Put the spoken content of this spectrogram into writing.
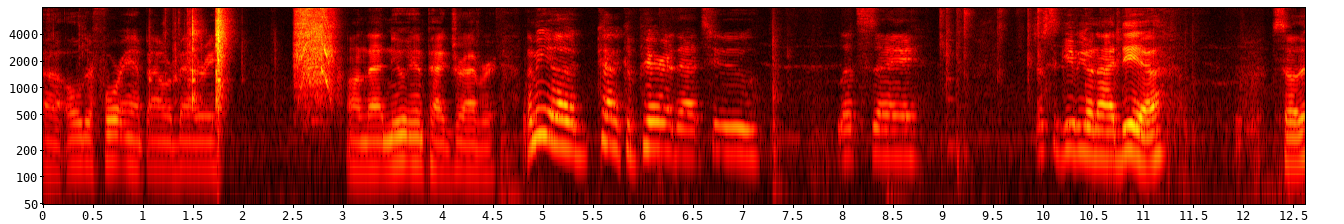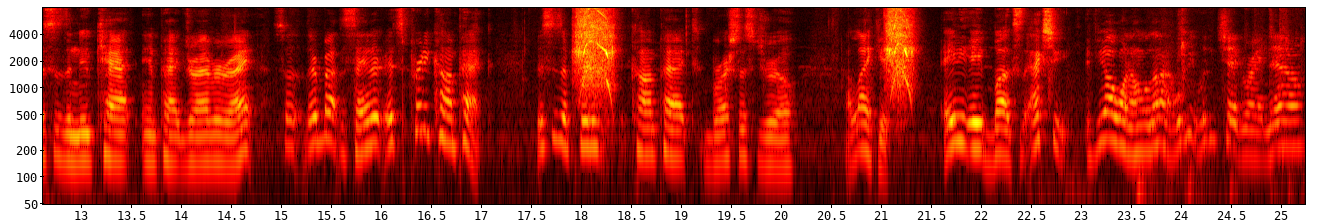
uh, older 4 amp hour battery on that new impact driver. Let me uh, kind of compare that to, let's say, just to give you an idea. So this is the new CAT impact driver, right? So they're about the same. It's pretty compact. This is a pretty compact brushless drill. I like it. 88 bucks. Actually, if y'all want to hold on, we can, we can check right now.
